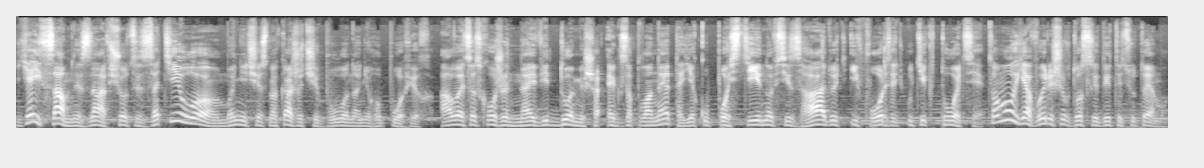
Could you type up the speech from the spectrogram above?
Я й сам не знав, що це за тіло, мені, чесно кажучи, було на нього пофіг. Але це, схоже, найвідоміша екзопланета, яку постійно всі згадують і форсять у Тіктоці. Тому я вирішив дослідити цю тему.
